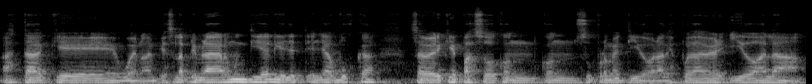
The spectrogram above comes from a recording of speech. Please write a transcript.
hasta que, bueno, empieza la Primera Guerra Mundial y ella, ella busca saber qué pasó con, con su prometido, ahora después de haber ido a la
